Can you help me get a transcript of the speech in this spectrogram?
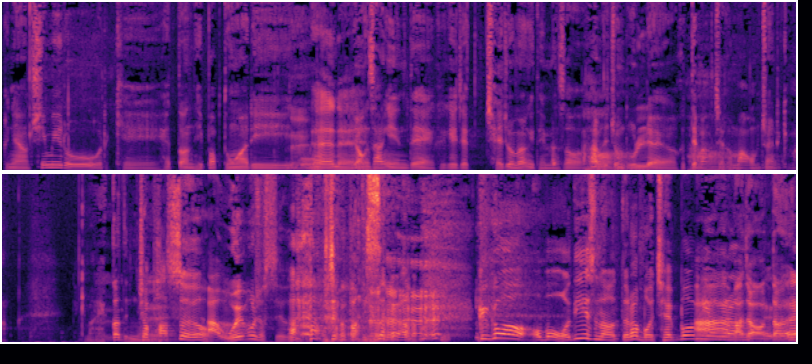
그냥 취미로 이렇게 했던 힙합 동아리 네. 뭐 네네. 영상이 있는데 그게 이제 재조명이 되면서 사람들이 아. 좀 놀려요. 그때 막 아. 제가 막 엄청 이렇게 막 막 했거든요. 저 봤어요. 아 오해 보셨어요? 저 봤어요. 그거 어, 뭐 어디에서 나왔더라? 뭐 재범이 아, 형이랑 맞아. 어떤 예,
